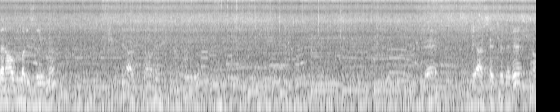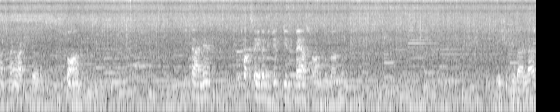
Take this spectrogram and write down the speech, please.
Sen aldılar izlerini. Birazcık daha. Ve diğer sebzeleri atmaya başlıyorum. Soğan. Bir tane ufak sayılabilecek bir beyaz soğan kullandım. Yeşil biberler.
